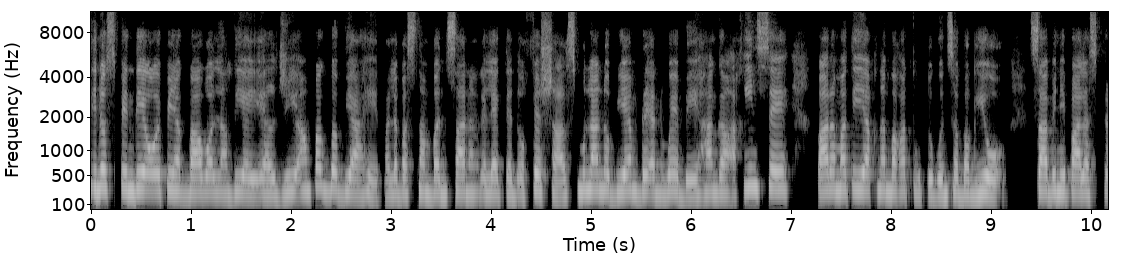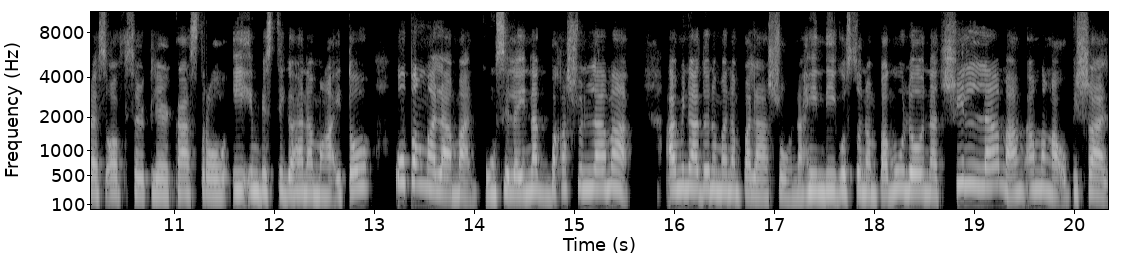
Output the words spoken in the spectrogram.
Sinuspinde o ipinagbawal ng DILG ang pagbabiyahe palabas ng bansa ng elected officials mula Nobyembre 9 hanggang 15 para matiyak na makatutugon sa bagyo. Sabi ni Palace Press Officer Claire Castro, iimbestigahan ang mga ito upang malaman kung sila'y nagbakasyon lamang. Aminado naman ng palasyo na hindi gusto ng Pangulo na chill lamang ang mga opisyal.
